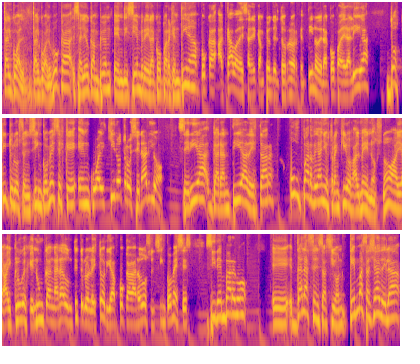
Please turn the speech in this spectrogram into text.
Tal cual, tal cual. Boca salió campeón en diciembre de la Copa Argentina, Boca acaba de salir campeón del torneo argentino, de la Copa de la Liga, dos títulos en cinco meses que en cualquier otro escenario sería garantía de estar un par de años tranquilos al menos, ¿no? Hay, hay, clubes que nunca han ganado un título en la historia, Boca ganó dos en cinco meses. Sin embargo, eh, da la sensación que más allá de la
